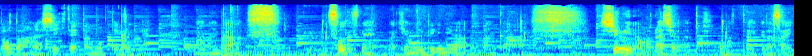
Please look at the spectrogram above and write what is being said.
どんどん話していきたいと思っているんでまあなんかそうですね、まあ、基本的にはなんか趣味のラジオだと思ってください。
